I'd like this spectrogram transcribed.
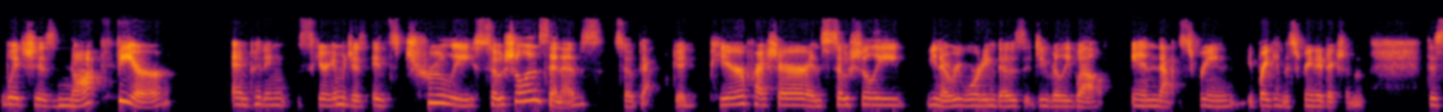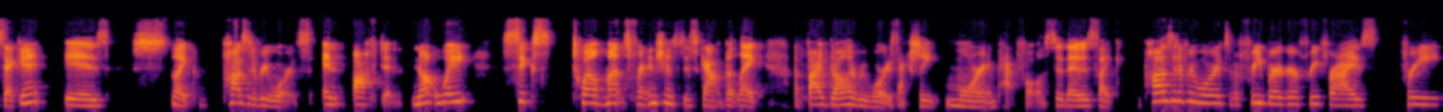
which is not fear and putting scary images it's truly social incentives so that good peer pressure and socially you know rewarding those that do really well in that screen breaking the screen addiction the second is like positive rewards and often not wait six 12 months for an insurance discount, but like a $5 reward is actually more impactful. So those like positive rewards of a free burger, free fries, free,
